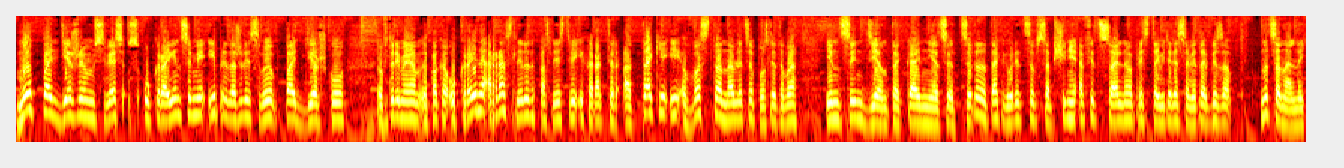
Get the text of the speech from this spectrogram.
Мы поддерживаем связь с украинцами и предложили свою поддержку в то время, пока Украина расследует последствия и характер атаки и восстанавливается после этого инцидента. Конец цитаты, так говорится в сообщении официального представителя Совета Безо... национальной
